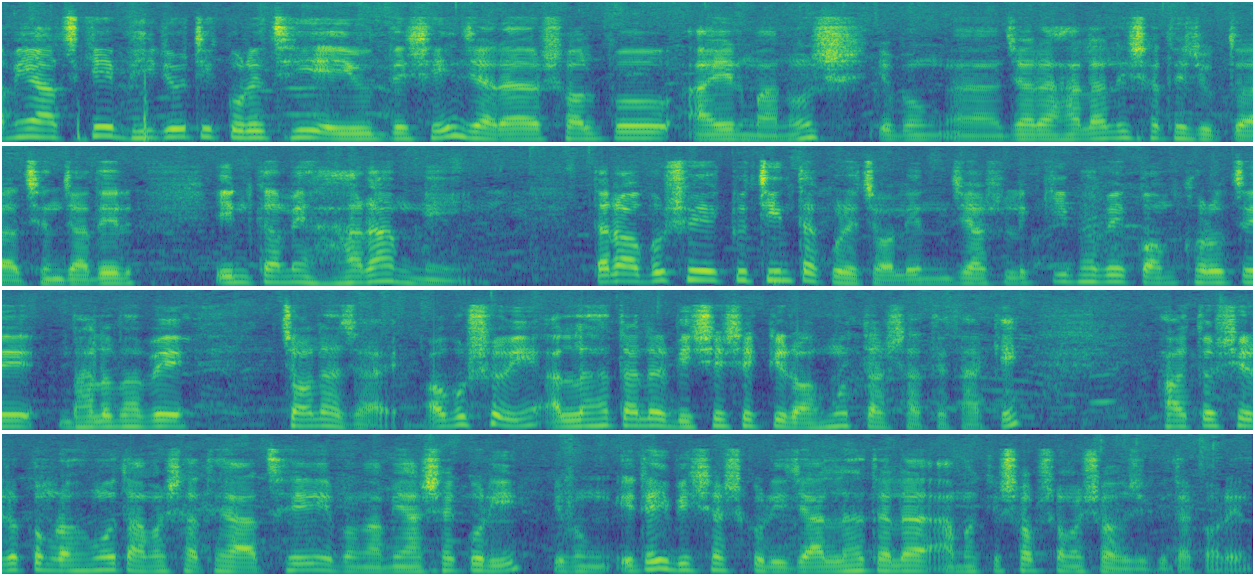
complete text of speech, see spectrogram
আমি আজকে ভিডিওটি করেছি এই উদ্দেশ্যেই যারা স্বল্প আয়ের মানুষ এবং যারা হালালের সাথে যুক্ত আছেন, যাদের ইনকামে হারাম নেই, তারা অবশ্যই একটু চিন্তা করে চলেন যে আসলে কীভাবে কম খরচে ভালোভাবে চলা যায়। অবশ্যই আল্লাহ তাআলার বিশেষ একটি রহমত তার সাথে থাকে। হয়তো সেরকম রহমত আমার সাথে আছে এবং আমি আশা করি এবং এটাই বিশ্বাস করি যে আল্লাহ তালা আমাকে সবসময় সহযোগিতা করেন।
